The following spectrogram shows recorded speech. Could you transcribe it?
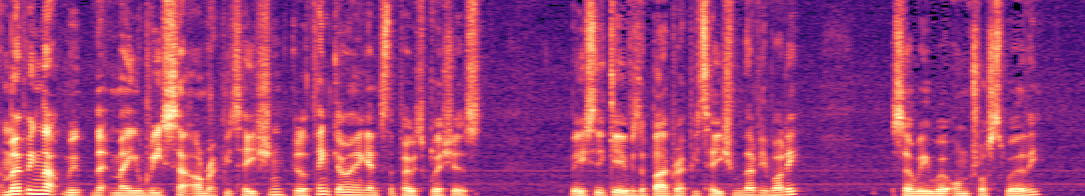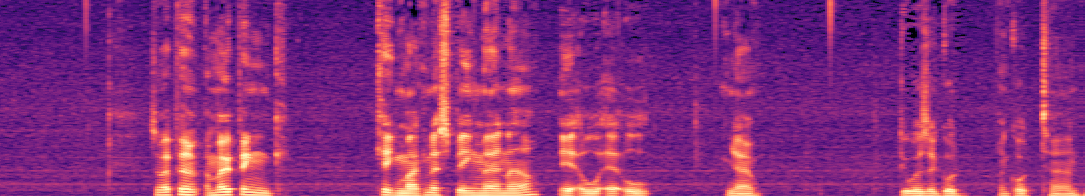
I'm hoping that we, that may reset our reputation because I think going against the post wishes basically gave us a bad reputation with everybody, so we were untrustworthy. So I'm hoping, I'm hoping King Magnus being there now, it'll it'll, you know, do us a good a good turn.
